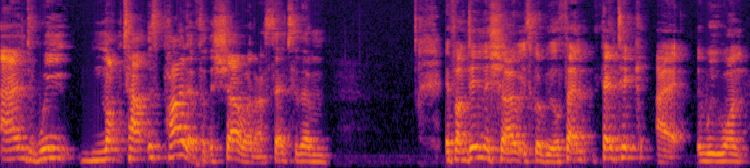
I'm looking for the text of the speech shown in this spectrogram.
and we knocked out this pilot for the show. And I said to them, if I'm doing a show, it's going to be authentic. I, we want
